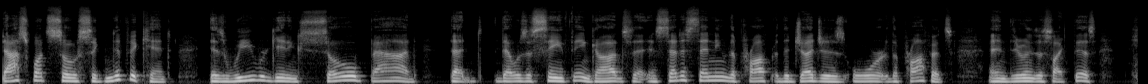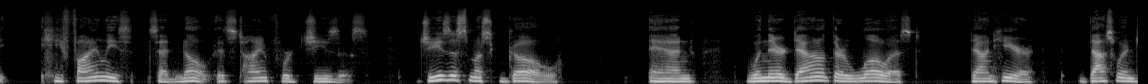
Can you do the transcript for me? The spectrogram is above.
That's what's so significant is we were getting so bad that that was the same thing. God said instead of sending the prop the judges or the prophets and doing this like this, he he finally said, "No, it's time for Jesus. Jesus must go." And when they're down at their lowest, down here, that's when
